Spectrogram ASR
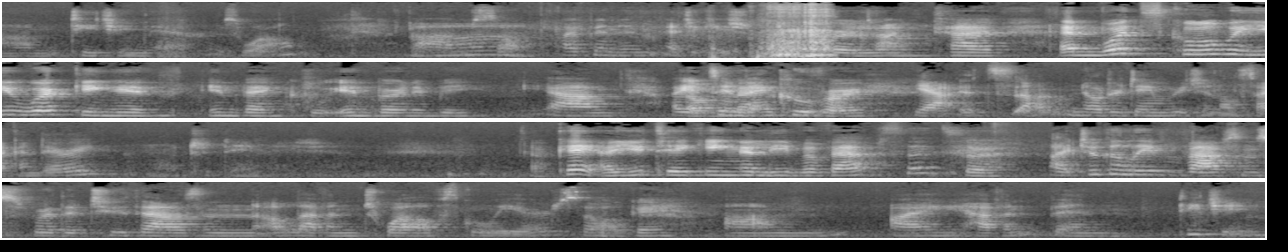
um, teaching there as well. Um, So Ah. I've been in education For a long time. And what school were you working in in Vancouver, in Burnaby? Um, it's Oh, in Vancouver. Vancouver. Yeah, it's uh, Notre Dame Regional Secondary. Notre Dame. Okay. Are you taking a leave of absence or? I took a leave of absence for the 2011-12 school year, so Okay. um, I haven't been teaching,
